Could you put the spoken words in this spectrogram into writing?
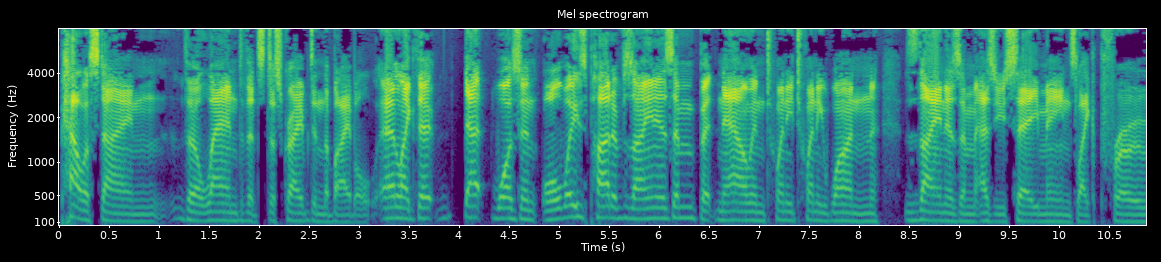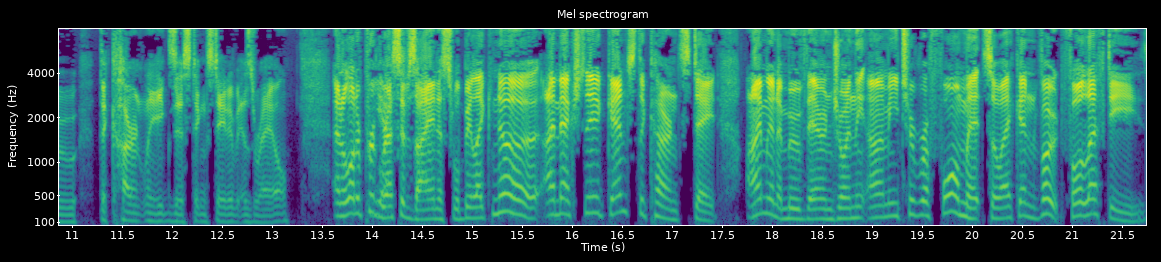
Palestine, the land that's described in the Bible. And like that that wasn't always part of Zionism, but now in 2021 Zionism as you say means like pro the currently existing state of Israel. And a lot of progressive Zionists will be like, "No, I'm actually against the current state. I'm going to move there and join the army to reform it so I can vote for lefties."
